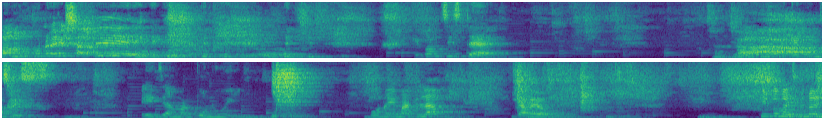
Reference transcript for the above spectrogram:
বাংরু বনইয়ের সাথে। কেমন চিসটা কেমন চিস এই যে আমার বনই। বনই মাতলাম জামাইবাবু। কীরকম আইস বনই?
